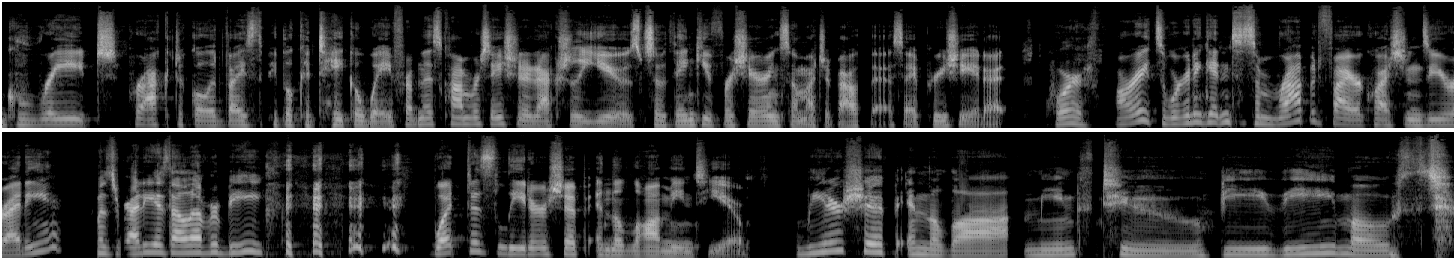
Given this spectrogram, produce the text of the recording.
great practical advice that people could take away from this conversation and actually use. So thank you for sharing so much about this. I appreciate it. Of course. All right, so we're going to get into some rapid fire questions. Are you ready? As ready as I'll ever be. what does leadership in the law mean to you? Leadership in the law means to be the most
